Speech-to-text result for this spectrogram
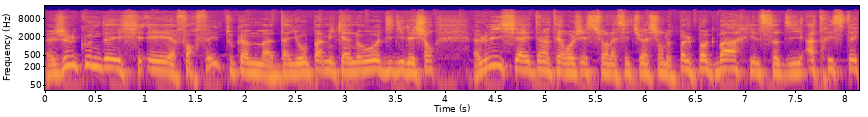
Jules Koundé est forfait, tout comme Dayo Pamecano. Didier Deschamps, lui, a été interrogé sur la situation de Paul Pogba. Il se dit attristé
